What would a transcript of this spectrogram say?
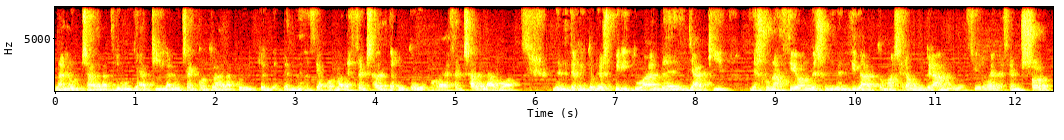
la lucha de la tribu yaqui, la lucha en contra de independencia, por la defensa del territorio, por la defensa del agua, del territorio espiritual de yaqui, de su nación, de su identidad. Tomás era un gran un firme defensor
